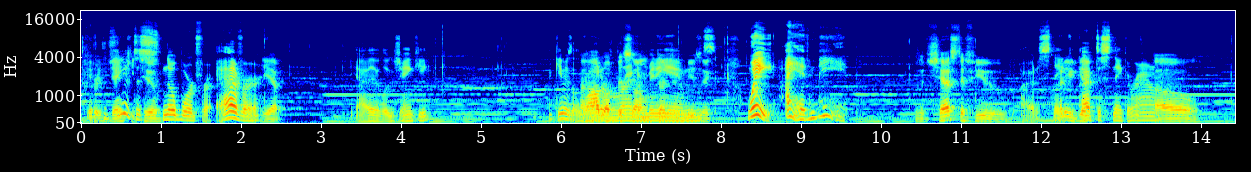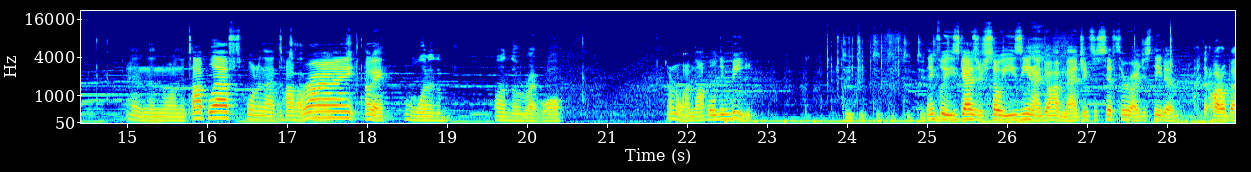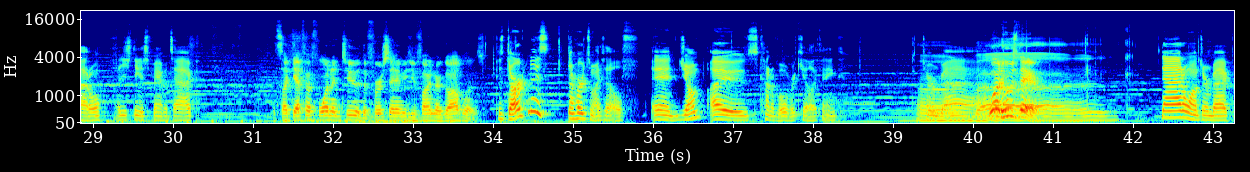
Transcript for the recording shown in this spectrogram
You have, Pretty to, you have to snowboard forever. Yep. Yeah, it looks janky. That game has a I lot of random song, mini games. Music. Wait, I have a map. There's a chest if you. I gotta do snake. you I have to snake around. Oh. And then one on the top left, one on that The top, top right. Okay. One in the on the right wall. I don't know why I'm not holding B. Thankfully, these guys are so easy, and I don't have magic to sift through. I just need a I can auto battle. I just need a spam attack. It's like FF1 and 2. The first enemies you find are goblins. Cause darkness that hurts myself, and jump I was kind of overkill. I think. Turn back. What? Who's there? Nah, I don't want to turn back.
